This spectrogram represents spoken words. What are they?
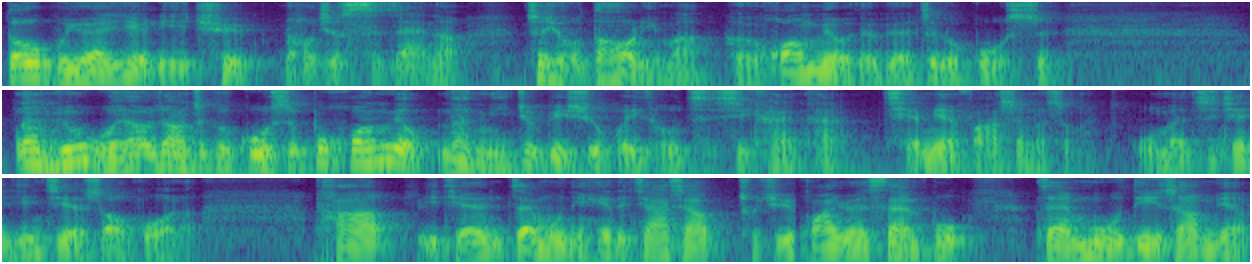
都不愿意离去，然后就死在那儿，这有道理吗？很荒谬，对不对？这个故事。那如果要让这个故事不荒谬，那你就必须回头仔细看看前面发生了什么。我们之前已经介绍过了。他一天在慕尼黑的家乡出去花园散步，在墓地上面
